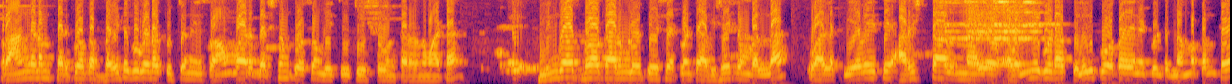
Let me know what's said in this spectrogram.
ప్రాంగణం సరిపోక బయటకు కూడా కూర్చొని స్వామివారి దర్శనం కోసం వేచి చూస్తూ ఉంటారన్నమాట. లింగోద్భవకారంలో చేసేటువంటి అభిషేకం వల్ల వాళ్ళకి ఏవైతే అరిష్టాలు ఉన్నాయో అవన్నీ కూడా తొలగిపోతాయనేటువంటి నమ్మకంతో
